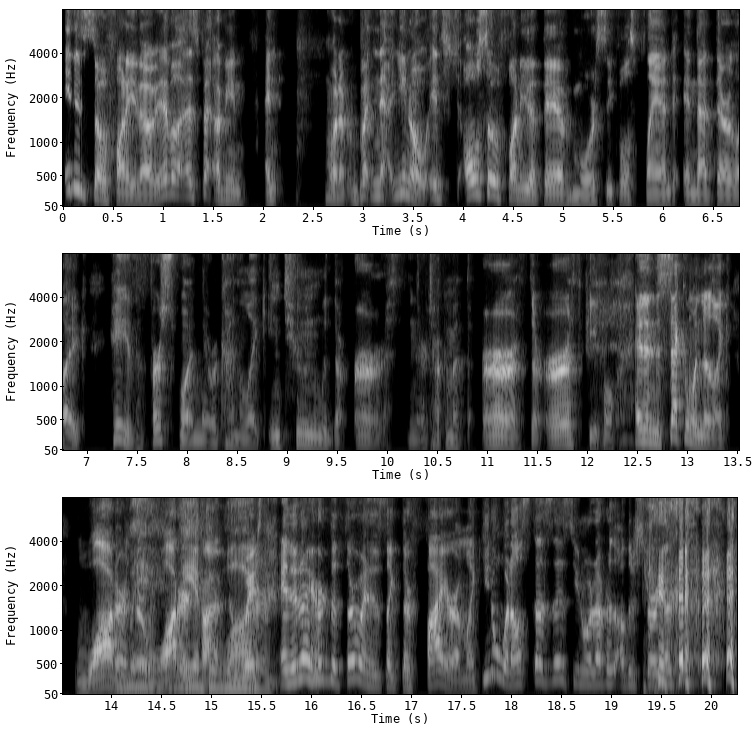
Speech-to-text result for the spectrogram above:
It is so funny though. I mean, and whatever. But now, you know, it's also funny that they have more sequels planned and that they're like, hey, the first one, they were kind of like in tune with the earth and they're talking about the earth, the earth people. And then the second one, they're like water, Wait, they're water they tribe. The water. And then I heard the third one is like they're fire. I'm like, you know what else does this? You know whatever the other story does this?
